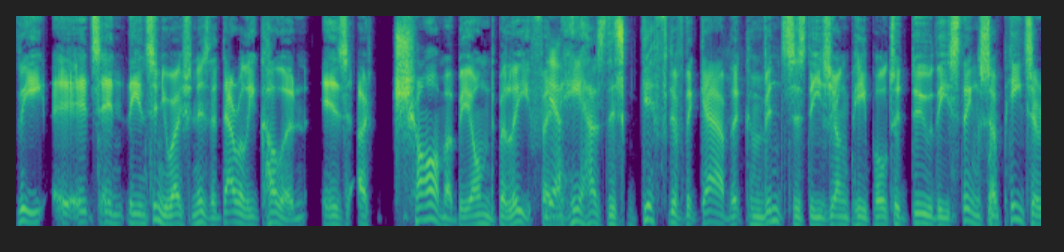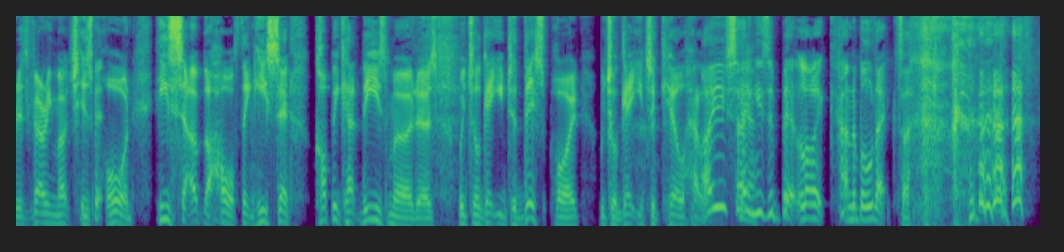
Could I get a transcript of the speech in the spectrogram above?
the it's in the insinuation is that Daryl Lee Cullum is a charmer beyond belief, and Yeah. he has this gift of the gab that convinces these young people to do these things. Mm. So Peter is very much his pawn. He set up the whole thing. He said, "Copycat these murders, which will get you to this point, which will get you to kill Helen." Are you saying he's a bit like Hannibal Lecter?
